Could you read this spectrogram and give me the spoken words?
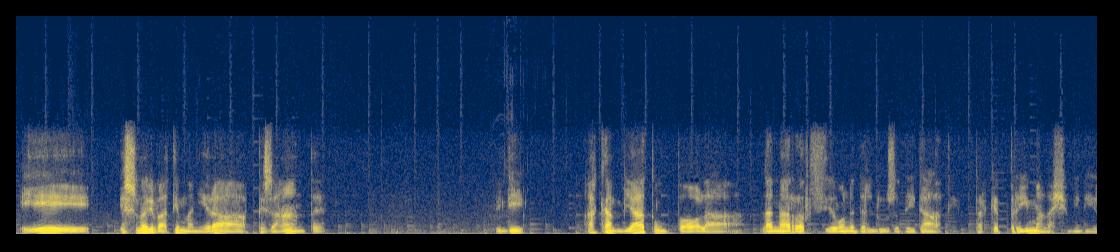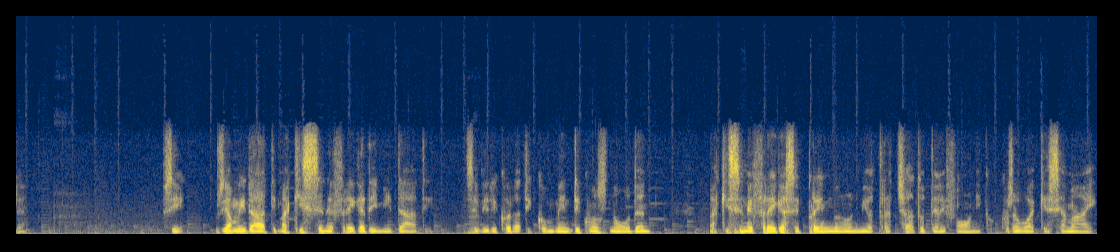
e, e sono arrivati in maniera pesante. Quindi ha cambiato un po' la, la narrazione dell'uso dei dati, perché prima, lasciami dire, sì, usiamo i dati, ma chi se ne frega dei miei dati? Se mm. vi ricordate i commenti con Snowden, ma chi se ne frega se prendono il mio tracciato telefonico? Cosa vuoi che sia mai?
